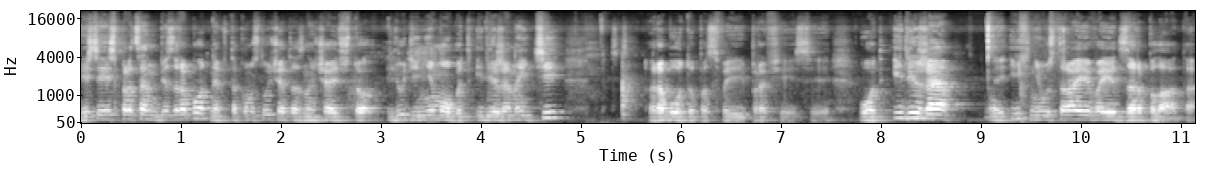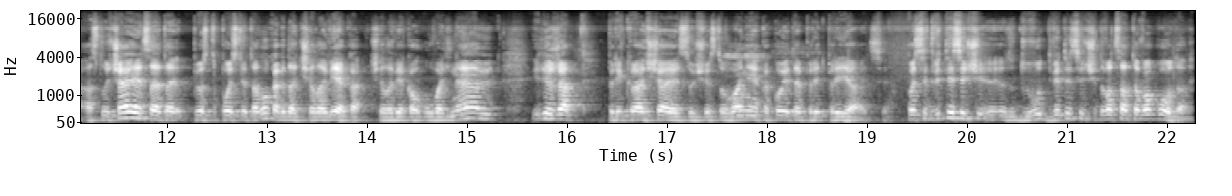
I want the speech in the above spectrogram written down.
Если есть процент безработных, в таком случае это означает, что люди не могут или же найти работу по своей профессии, вот, или же э, их не устраивает зарплата. А случается это просто после того, когда человека, человека увольняют, или же прекращает существование какое-то предприятие. После 2000, э, дву- 2020 года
